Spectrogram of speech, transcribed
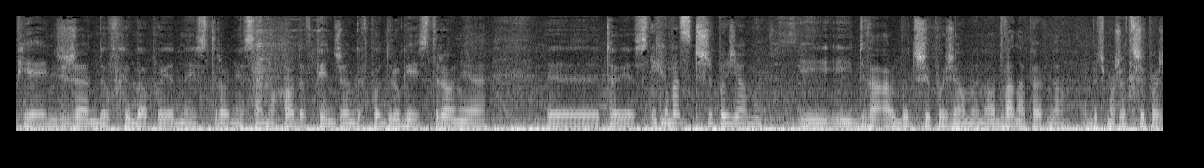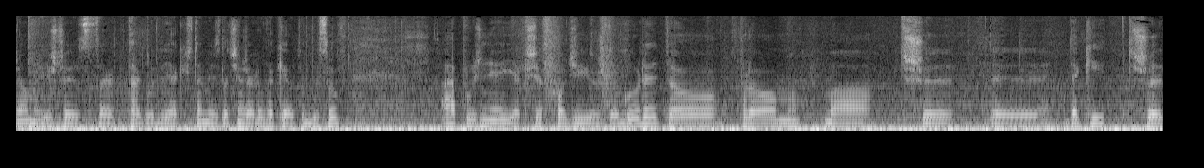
pięć rzędów chyba po jednej stronie samochodów, pięć rzędów po drugiej stronie. Yy, to jest I chyba z trzy poziomy. i, i dwa albo trzy poziomy. No dwa na pewno, być może trzy poziomy. Jeszcze jest tak, tak, jakiś tam jest dla ciężarówek i autobusów. A później jak się wchodzi już do góry, to prom ma trzy deki, trzy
